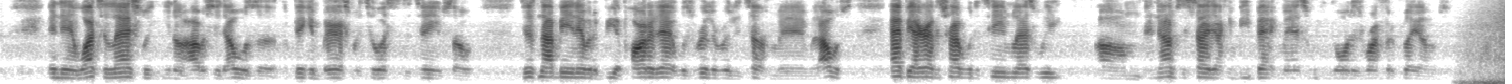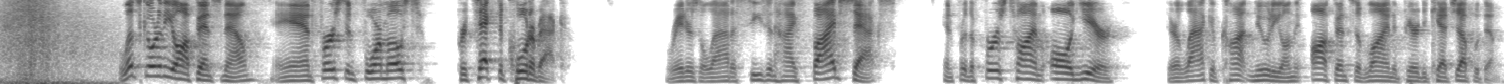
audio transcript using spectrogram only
and then watching last week, you know, obviously that was a, a, big embarrassment to us as a team. So just not being able to be a part of that was really really tough, man. But I was happy I got to travel with the team last week, um, and now I'm just excited I can be back, man, so we can go on this run for the playoffs. Let's go to the offense now, and first and foremost, protect the quarterback. Raiders allowed a season high five sacks and for the first time all year, Their lack of continuity on the offensive line appeared to catch up with them.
